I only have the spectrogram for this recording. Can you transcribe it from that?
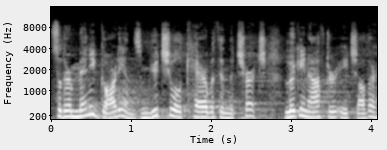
So there are many guardians, mutual care within the church, looking after each other.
